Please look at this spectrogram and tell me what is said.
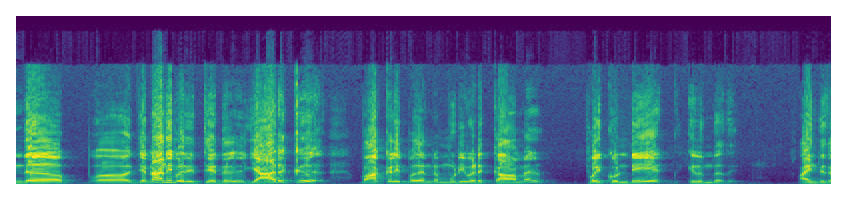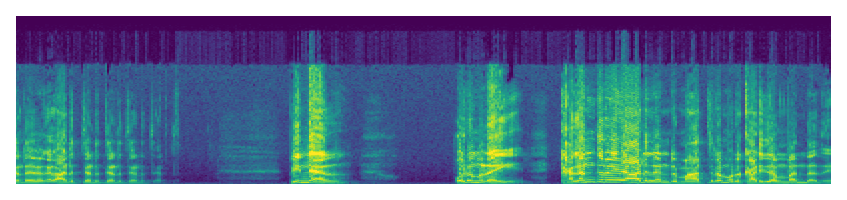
இந்த ஜனாதிபதி தேர்தலில் யாருக்கு வாக்களிப்பது என்ற முடிவெடுக்காமல் போய்க்கொண்டே இருந்தது. ஐந்து தடவைகள் அடுத்தடுத்து அடுத்தடுத்து அடுத்து. பின்னர் ஒருமுறை கலந்துரையாடல் என்று மாத்திரம் ஒரு கடிதம் வந்தது.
